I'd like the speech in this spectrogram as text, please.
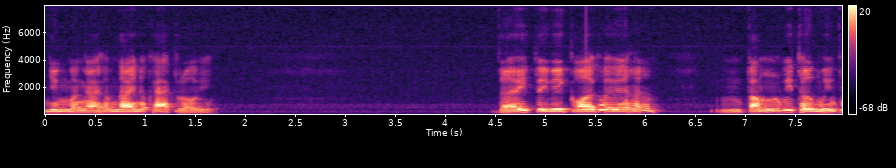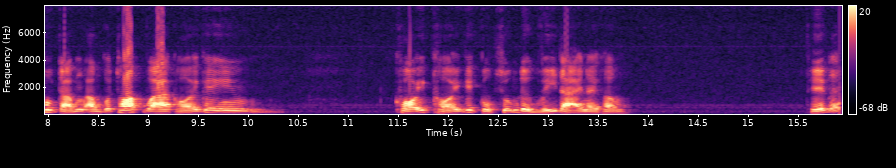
Nhưng mà ngày hôm nay nó khác rồi. Để TV coi coi tổng bí thư Nguyễn Phú Trọng, ông có thoát qua khỏi cái, khỏi khỏi cái cuộc xuống đường vĩ đại này không? Thiệt á.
